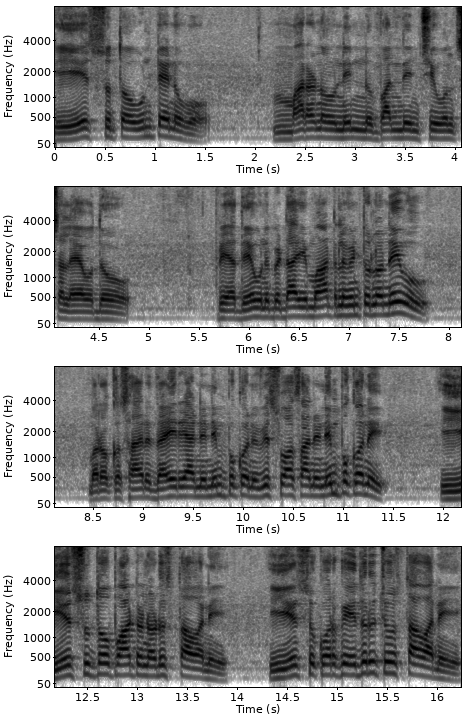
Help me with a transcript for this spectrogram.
యేసుతో ఉంటే నువ్వు మరణం నిన్ను బంధించి ఉంచలేవదు. ప్రియ దేవుని బిడ్డ ఈ మాటలు వింటున్న నీవు మరొకసారి ధైర్యాన్ని నింపుకొని విశ్వాసాన్ని నింపుకొని ఈ యేసుతో పాటు నడుస్తావని యేసు కొరకు ఎదురు చూస్తావని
